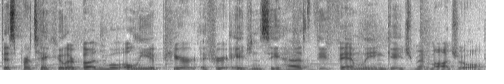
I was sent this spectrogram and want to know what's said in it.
This particular button will only appear if your agency has the Family Engagement module.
